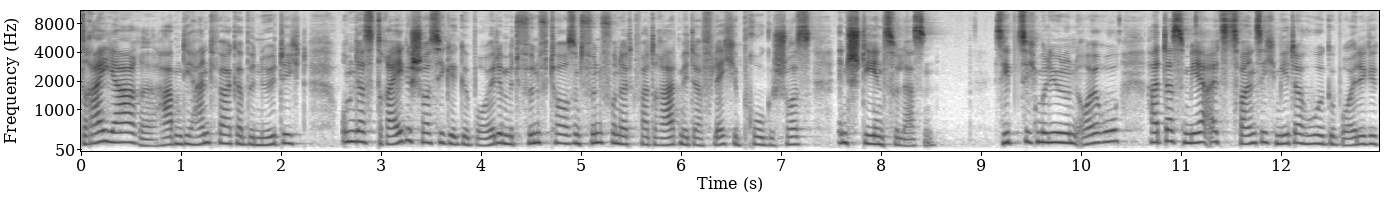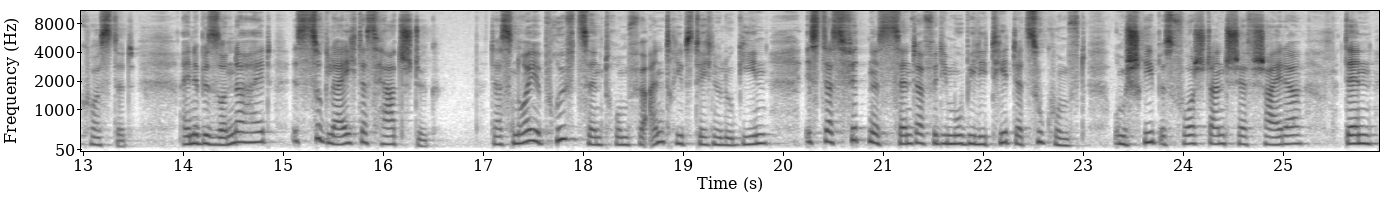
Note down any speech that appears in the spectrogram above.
Drei Jahre haben die Handwerker benötigt, um das dreigeschossige Gebäude mit 5500 Quadratmeter Fläche pro Geschoss entstehen zu lassen. 70 Millionen Euro hat das mehr als 20 Meter hohe Gebäude gekostet. Eine Besonderheit ist zugleich das Herzstück. Das neue Prüfzentrum für Antriebstechnologien ist das Fitnesscenter für die Mobilität der Zukunft, umschrieb es Vorstandschef Scheider, denn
